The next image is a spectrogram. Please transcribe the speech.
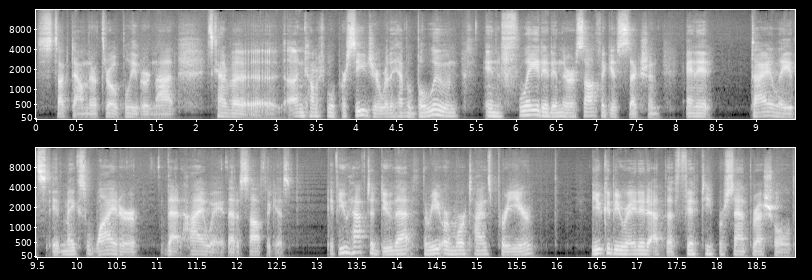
stuck down their throat, believe it or not. It's kind of a, a uncomfortable procedure where they have a balloon inflated in their esophagus section and it dilates, it makes wider that highway, that esophagus. If you have to do that three or more times per year, you could be rated at the 50% threshold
